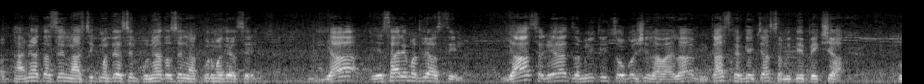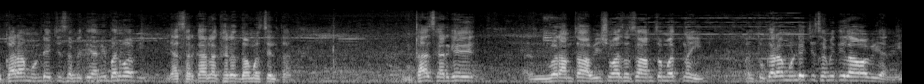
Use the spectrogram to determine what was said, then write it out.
मग ठाण्यात असेल नाशिकमध्ये असेल पुण्यात असेल नागपूरमध्ये असेल या एस आर मधल्या असतील या सगळ्या जमिनीची चौकशी लावायला विकास खर्गेच्या समितीपेक्षा तुकाराम मुंडेची समिती यांनी बनवावी या सरकारला खरं दम असेल तर. विकास खारगे वर आमचा अविश्वास असं आमचं मत नाही पण तुकाराम मुंडेची समिती लावावी यांनी.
